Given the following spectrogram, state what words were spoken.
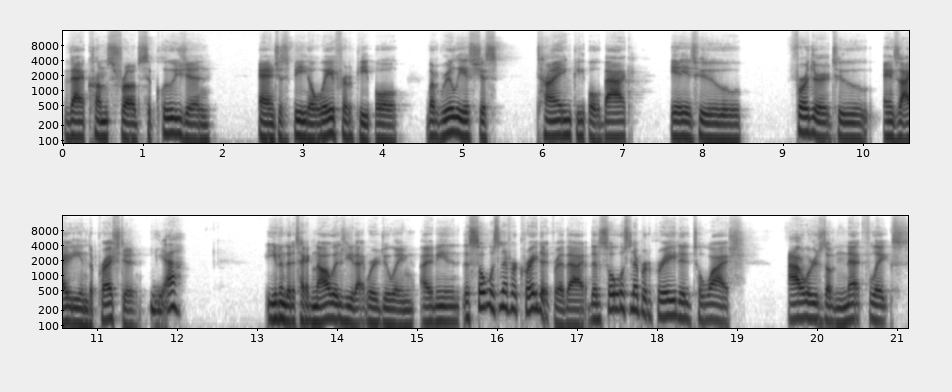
that comes from seclusion and just being away from people. But really, it's just tying people back into further to anxiety and depression. Yeah. Even the technology that we're doing, I mean, the soul was never created for that. The soul was never created to watch hours of Netflix,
